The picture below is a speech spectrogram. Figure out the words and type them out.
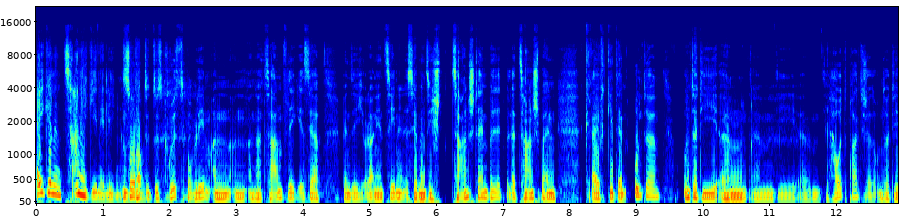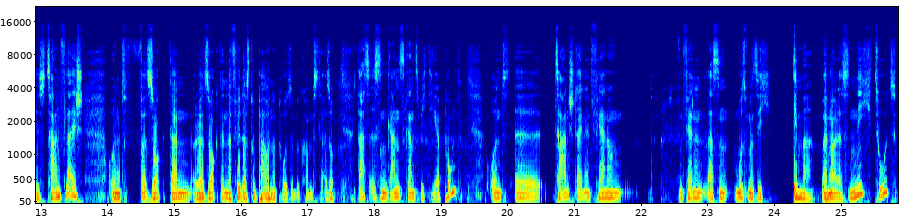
eigenen Zahnhygiene liegen. So. Und das größte Problem an, an, an der Zahnpflege ist ja, wenn sich, oder an den Zähnen ist ja, wenn sich Zahnstein bildet, weil der Zahnstein greift, geht dann unter, unter die, ähm, ähm, die, ähm, die Haut praktisch, also unter das Zahnfleisch und versorgt dann, oder sorgt dann dafür, dass du Parodontose bekommst. Also das ist ein ganz, ganz wichtiger Punkt. Und äh, Zahnsteinentfernung entfernen lassen muss man sich immer, weil man das nicht tut,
